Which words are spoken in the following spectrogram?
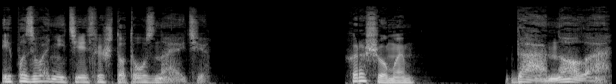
И позвоните, если что-то узнаете». «Хорошо, мэм». «Да, Нола».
